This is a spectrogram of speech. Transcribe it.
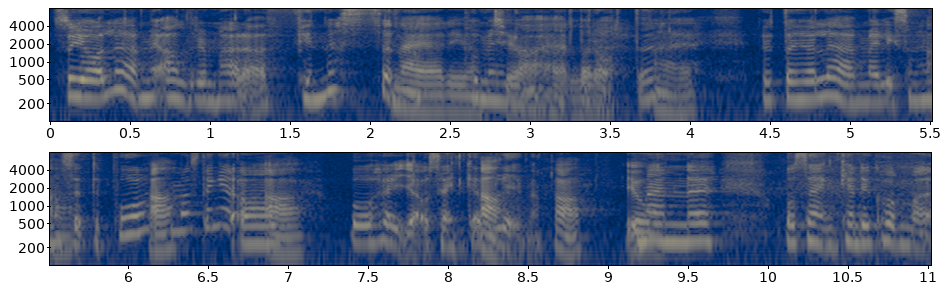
Så jag lär mig aldrig de här finesserna Nej, på mina apparater. Nej. Utan jag lär mig liksom hur man Ja. sätter på, Ja. hur man stänger av Ja. och höja och sänka Ja. volymen. Men, eh, och sen kan det komma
